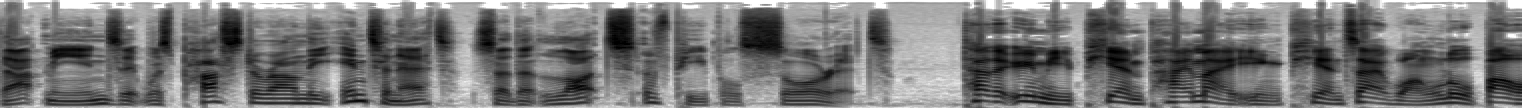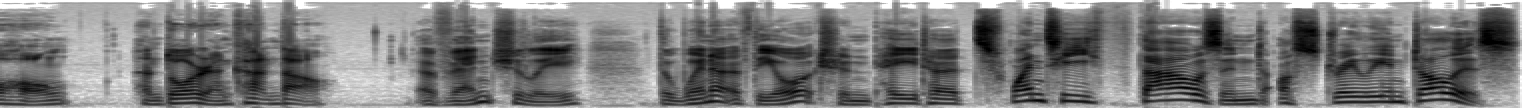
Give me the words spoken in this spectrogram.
That means it was passed around the internet so that lots of people saw it. 她的玉米片拍卖影片在网络爆红，很多人看到。 Eventually, the winner of the auction paid her 20,000 Australian dollars.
